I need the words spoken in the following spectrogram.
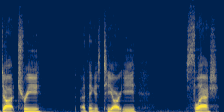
dot tree. I think it's T R E slash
